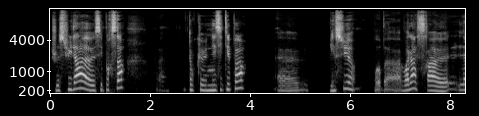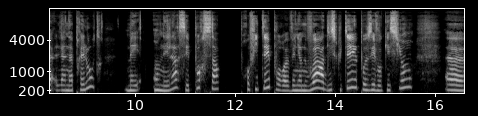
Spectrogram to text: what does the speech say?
je suis là, c'est pour ça. Donc, n'hésitez pas. bien sûr, bon, bah, voilà, ce sera l'un après l'autre mais on est là, c'est pour ça. Profitez pour euh, venir nous voir, discuter, poser vos questions. Euh,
